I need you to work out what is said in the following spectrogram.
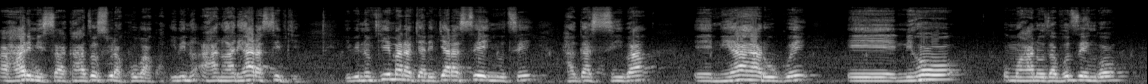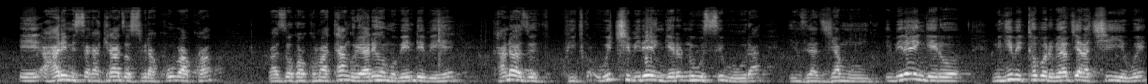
ahari imisaka hazosubira kubakwa. Ibintu ahantu hari harasibye. Ibintu by'imana byari byarasenyutse hagasiba eh, ntihaharugwe. Eh, ni ho umuhanuzi avuze ngo eh, ahari imisaka kera hazosubira kubakwa bazokwa ku matanguro yariho mu bindi bihe kandi bazokwitwa uwica ibirengero n'ubusibura inzira zijya mu ngo. Ibirengero ni nk'ibitoboro biba byaraciwe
